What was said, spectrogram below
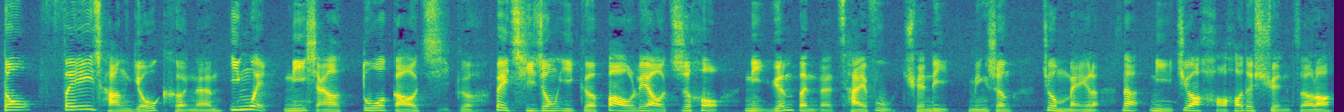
都非常有可能，因为你想要多搞几个，被其中一个爆料之后，你原本的财富、权力、名声。就没了，那你就要好好的选择咯。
